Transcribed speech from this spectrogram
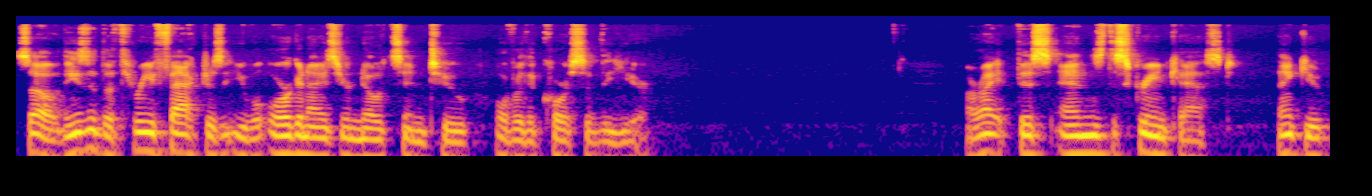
So these are the three factors that you will organize your notes into over the course of the year. All right, this ends the screencast. Thank you.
